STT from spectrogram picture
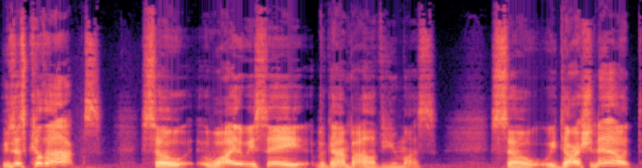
You just kill the ox. So why do we say v'gam ba'alav yumas? So we darshan out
